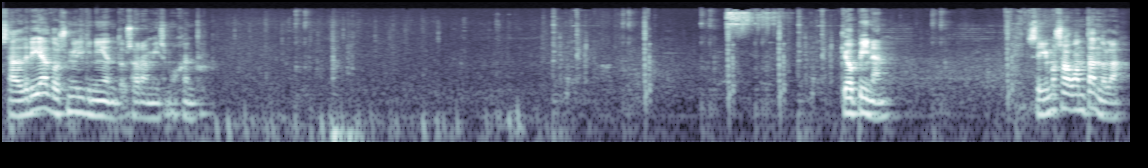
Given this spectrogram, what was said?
Saldría 2.500 ahora mismo, gente. ¿Qué opinan? ¿Seguimos aguantándola?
